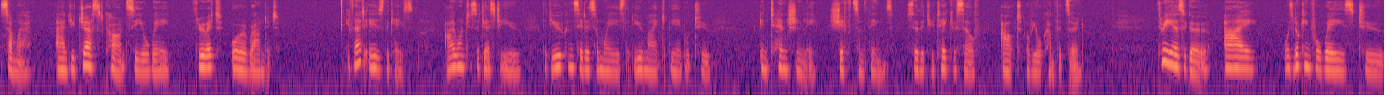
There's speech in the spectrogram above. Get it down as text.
somewhere and you just can't see your way through it or around it. If that is the case, I want to suggest to you that you consider some ways that you might be able to intentionally shift some things so that you take yourself out of your comfort zone. Three years ago, I was looking for ways to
